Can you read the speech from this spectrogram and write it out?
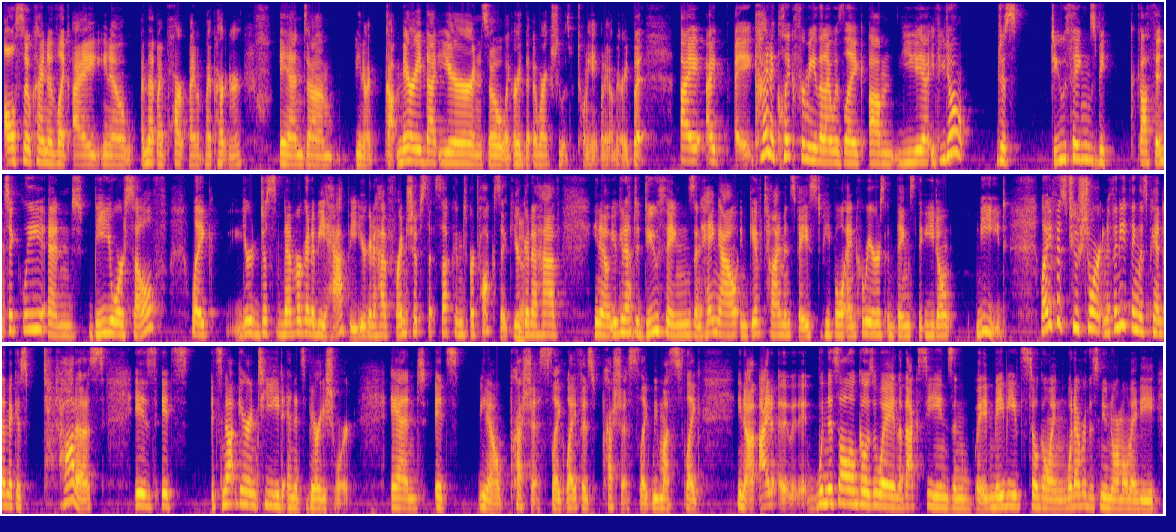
Also, kind of like I, you know, I met my part my, my partner, and um, you know, I got married that year, and so like, or, or actually was twenty eight when I got married, but I, I, it kind of clicked for me that I was like, um, yeah, if you don't just do things be authentically and be yourself, like you're just never going to be happy. You're going to have friendships that suck and are toxic. You're going to have, you know, you're going to have to do things and hang out and give time and space to people and careers and things that you don't need. Life is too short, and if anything this pandemic has taught us is it's it's not guaranteed and it's very short. And it's, you know, precious. Like life is precious. Like we must like you know, I when this all goes away and the vaccines and maybe it's still going, whatever this new normal may be,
